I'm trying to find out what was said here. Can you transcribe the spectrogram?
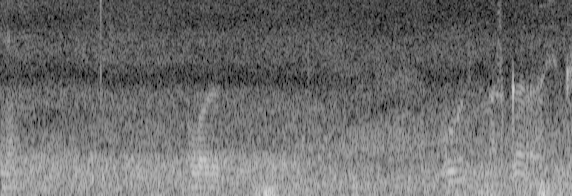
у нас ловится. Вот наш карасик.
